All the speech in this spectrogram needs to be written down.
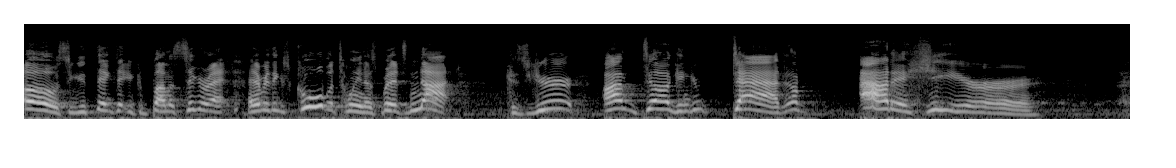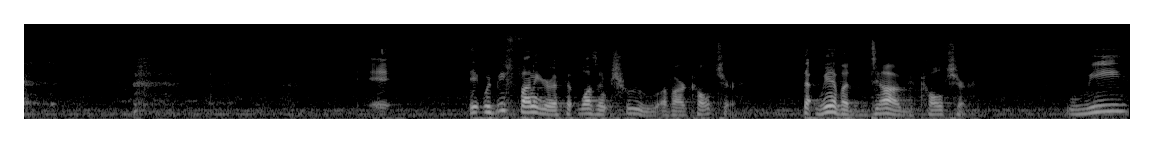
oh, so you think that you could bum a cigarette and everything's cool between us, but it's not. Because you're, I'm Doug and you're Dad. And I'm out of here. It would be funnier if it wasn't true of our culture that we have a Doug culture. We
